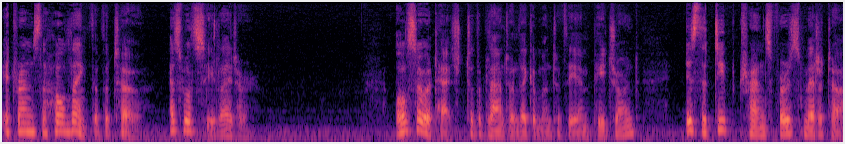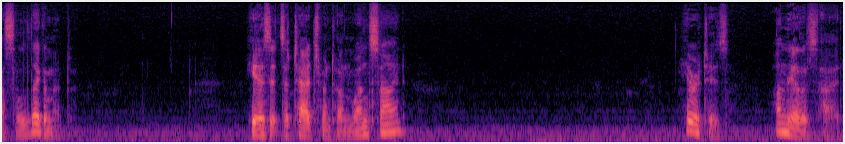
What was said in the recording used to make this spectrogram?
It runs the whole length of the toe, as we'll see later. Also attached to the plantar ligament of the MP joint is the deep transverse metatarsal ligament. Here's its attachment on one side. Here it is, on the other side.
